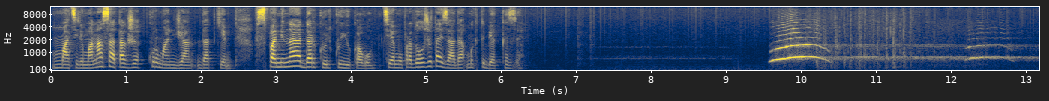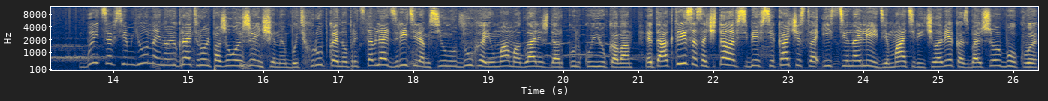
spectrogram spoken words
матери Манаса, а также Курманджан Датки. Вспоминая Даркуль Куюкову, тему продолжит Айзада Мактыбек-Кызы. Быть совсем юной, но играть роль пожилой женщины, быть хрупкой, но представлять зрителям силу духа и ума могла лишь Даркуль Куюкова. Эта актриса сочетала в себе все качества истинной леди, матери и человека с большой буквы.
